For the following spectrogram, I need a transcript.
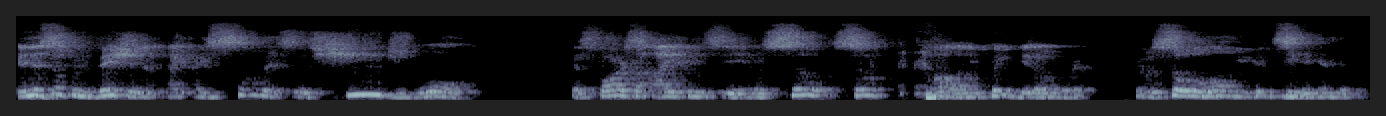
in this open vision, I, I saw this, this huge wall as far as the eye can see. It was so, so tall, you couldn't get over it. It was so long, you couldn't see the end of it.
